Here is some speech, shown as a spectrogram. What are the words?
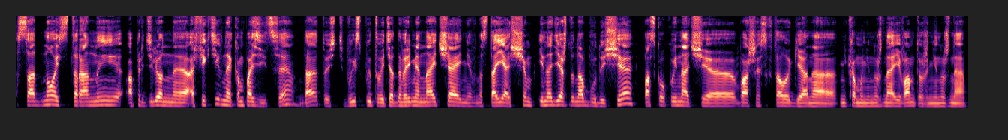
с одной стороны, определенная аффективная композиция, да, то есть вы испытываете одновременно отчаяние в настоящем и надежду на будущее, поскольку иначе ваша эсхатология, она никому не нужна и вам тоже не нужна.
